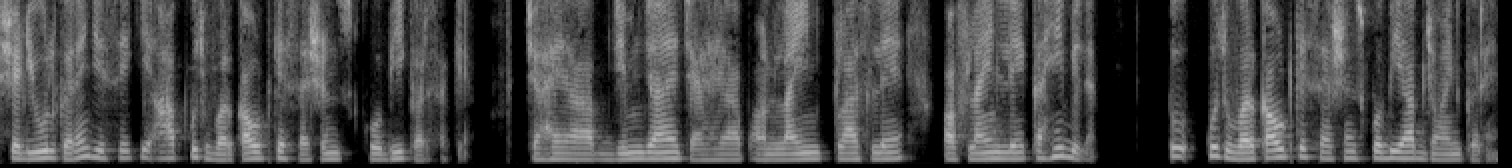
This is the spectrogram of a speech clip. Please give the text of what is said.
शेड्यूल करें जिससे कि आप कुछ वर्कआउट के सेशंस को भी कर सकें। चाहे आप जिम जाएँ, चाहे आप ऑनलाइन क्लास लें ऑफलाइन लें, कहीं भी लें तो कुछ वर्कआउट के सेशंस को भी आप ज्वाइन करें।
